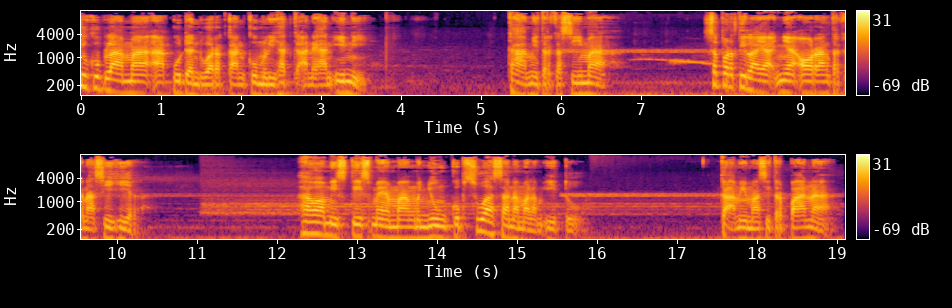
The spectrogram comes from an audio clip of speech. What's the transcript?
Cukup lama aku dan dua rekanku melihat keanehan ini. Kami terkesima, seperti layaknya orang terkena sihir. Hawa mistis memang menyungkup suasana malam itu. Kami masih terpana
